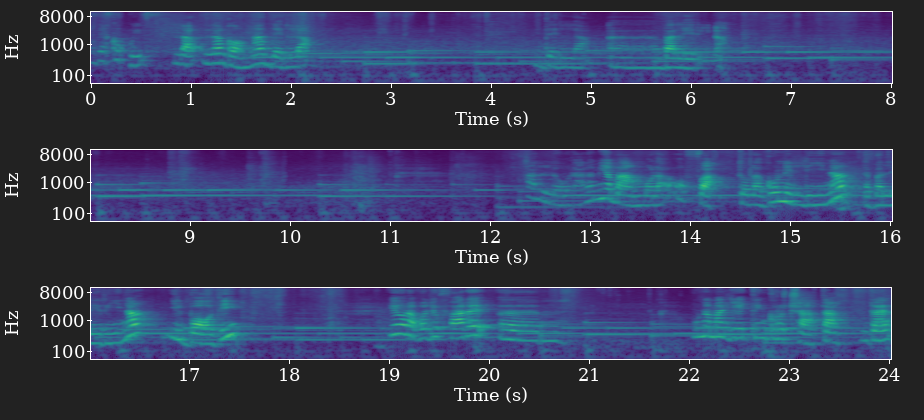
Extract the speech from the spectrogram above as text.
Ed ecco qui la, la gonna della, della uh, ballerina. Allora la mia bambola ho fatto la gonnellina la ballerina il body e ora voglio fare ehm, una maglietta incrociata da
